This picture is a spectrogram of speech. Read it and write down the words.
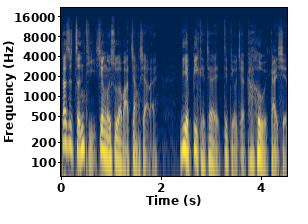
但是整体纤维素要把它降下来，你也必须在第六节较好的改善。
